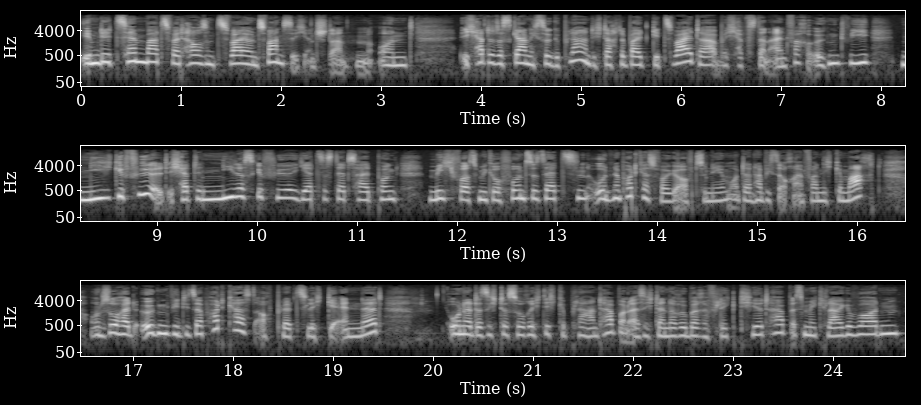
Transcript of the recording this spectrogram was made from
im Dezember 2022 entstanden. Und ich hatte das gar nicht so geplant. Ich dachte, bald geht's weiter, aber ich habe es dann einfach irgendwie nie gefühlt. Ich hatte nie das Gefühl, jetzt ist der Zeitpunkt, mich vors Mikrofon zu setzen und eine Podcast-Folge aufzunehmen. Und dann habe ich es auch einfach nicht gemacht. Und so hat irgendwie dieser Podcast auch plötzlich geendet ohne dass ich das so richtig geplant habe. Und als ich dann darüber reflektiert habe, ist mir klar geworden,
